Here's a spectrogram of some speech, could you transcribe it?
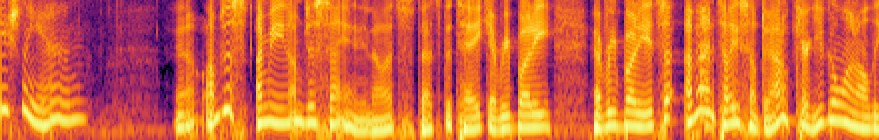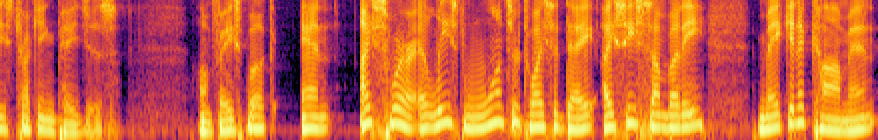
usually am. Yeah, I'm just. I mean, I'm just saying. You know, that's that's the take. Everybody, everybody. It's. A, I'm going to tell you something. I don't care. You go on all these trucking pages on Facebook, and I swear, at least once or twice a day, I see somebody making a comment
